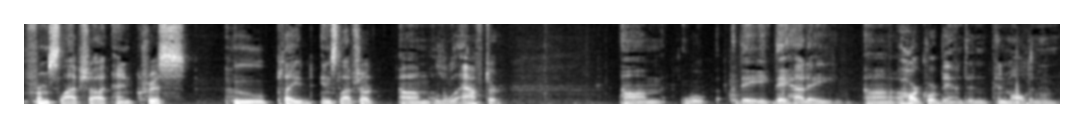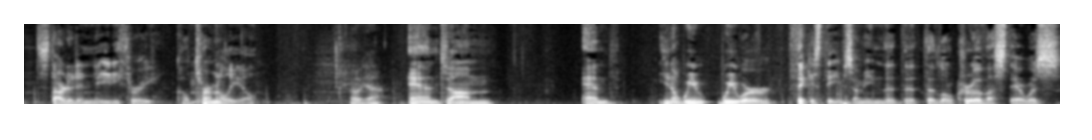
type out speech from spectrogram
from Slapshot and Chris, who played in Slapshot um, a little after. Um, they they had a uh, a hardcore band in, in Malden and started in '83 called Terminally Ill. Oh yeah. And um, and you know we we were thick as thieves. I mean the the, the little crew of us there was,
